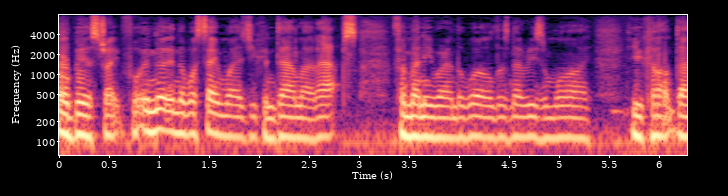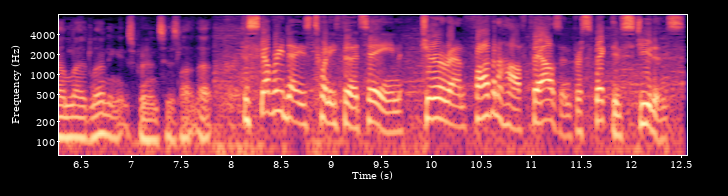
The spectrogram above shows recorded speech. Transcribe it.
will be a straightforward. In the, in the same way as you can download apps from anywhere in the world, there's no reason why you can't download learning experiences like that. Discovery Days 2013 drew around 5,500 prospective students,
